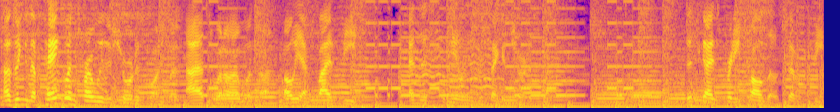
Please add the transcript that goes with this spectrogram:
I was thinking the penguin's probably the shortest one, but that's what I was on. Oh yeah, 5 feet. And this chameleon's the second shortest one. This guy's pretty tall though, 7 feet.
